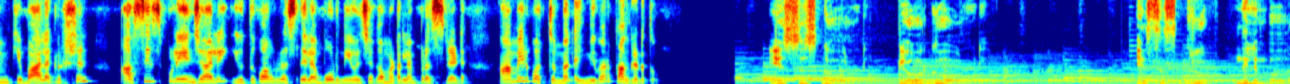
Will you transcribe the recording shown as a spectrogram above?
M K Balakrishnan Azeez Puliyanchali youth Congress Nilambur നിയോജക മണ്ഡലം പ്രസിഡന്റ് അമീർ പൊറ്റമ്മൽ എന്നിവർ പങ്കെടുത്തു. ഗോൾഡ് ഗോൾഡ് ഗ്രൂപ്പ് നിലമ്പൂർ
